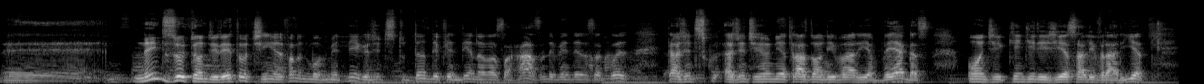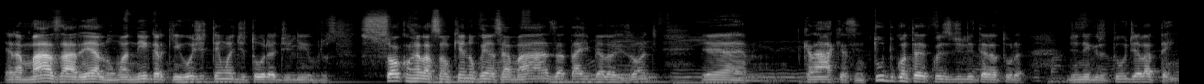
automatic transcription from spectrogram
é nem 18 anos direito eu tinha, falando de movimento negro, a gente estudando, defendendo a nossa raça, defendendo essa coisa. Então a gente, a gente reunia atrás de uma livraria Vegas, onde quem dirigia essa livraria era Mazarello, uma negra que hoje tem uma editora de livros só com relação. Quem não conhece a Maza, está em Belo Horizonte. É, craque, assim, tudo quanto é coisa de literatura de negritude ela tem.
